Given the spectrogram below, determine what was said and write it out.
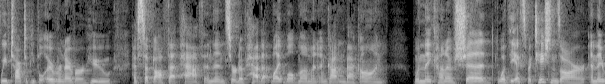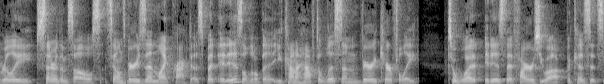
We've talked to people over and over who have stepped off that path and then sort of had that light bulb moment and gotten back on when they kind of shed what the expectations are and they really center themselves. It sounds very Zen like practice, but it is a little bit. You kind of have to listen very carefully to what it is that fires you up because it's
